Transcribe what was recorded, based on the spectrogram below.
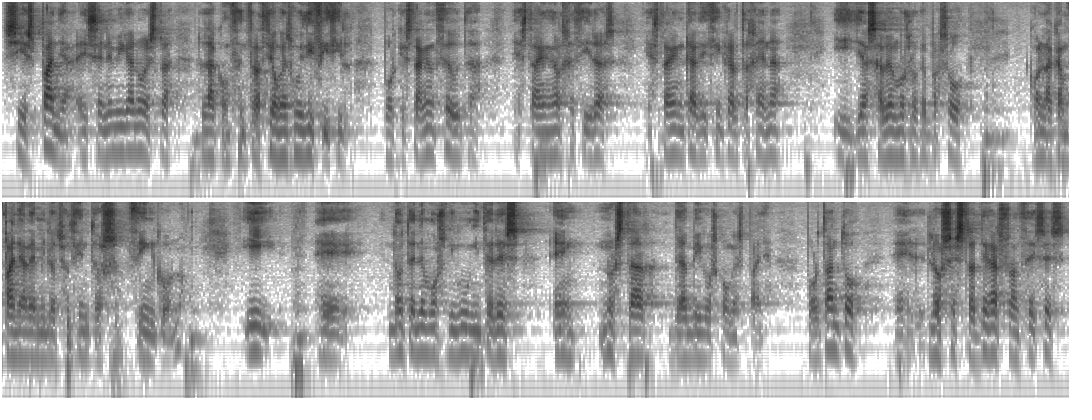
Si España es enemiga nuestra, la concentración es muy difícil, porque están en Ceuta, están en Algeciras, están en Cádiz y en Cartagena, y ya sabemos lo que pasó con la campaña de 1805. ¿no? Y eh, no tenemos ningún interés en no estar de amigos con España. Por tanto, eh, los estrategas franceses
